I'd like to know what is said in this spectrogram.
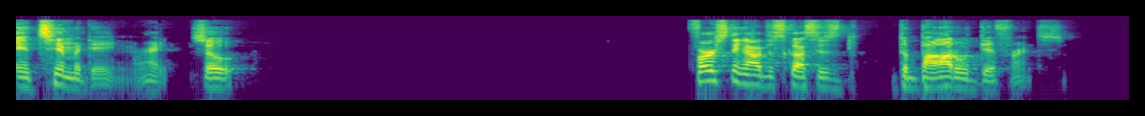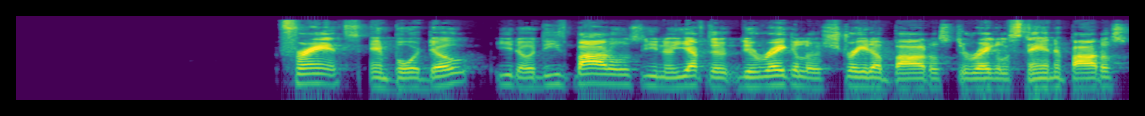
intimidating, right? So First thing I'll discuss is the bottle difference. France and Bordeaux, you know, these bottles, you know, you have the, the regular straight up bottles, the regular standard bottles.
